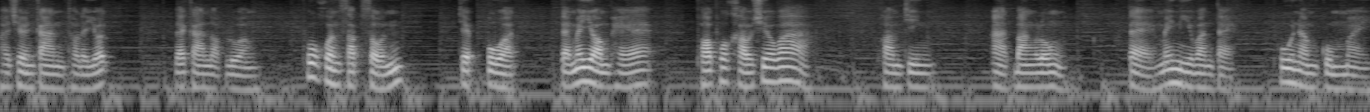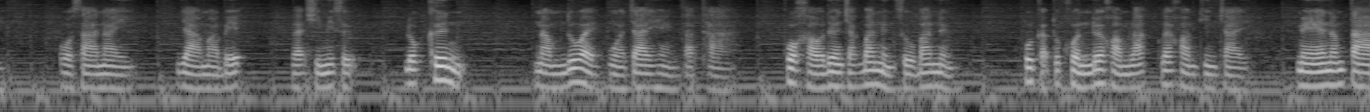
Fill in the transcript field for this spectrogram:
เผชิญการทรยศ และการหลอกลวง ผู้คนสับสน เจ็บปวด แต่ไม่ยอมแพ้ เพราะพวกเขาเชื่อว่า ความจริงอาจบางลง แต่ไม่มีวันแตกผู้นำกลุ่มใหม่ โอซาไน ยามาเบะ และชิมิสึลุกขึ้น นำด้วยหัวใจแห่งศรัทธา พวกเขาเดินจากบ้านหนึ่งสู่บ้านหนึ่ง พูดกับทุกคนด้วยความรักและความจริงใจ แม้น้ำตา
